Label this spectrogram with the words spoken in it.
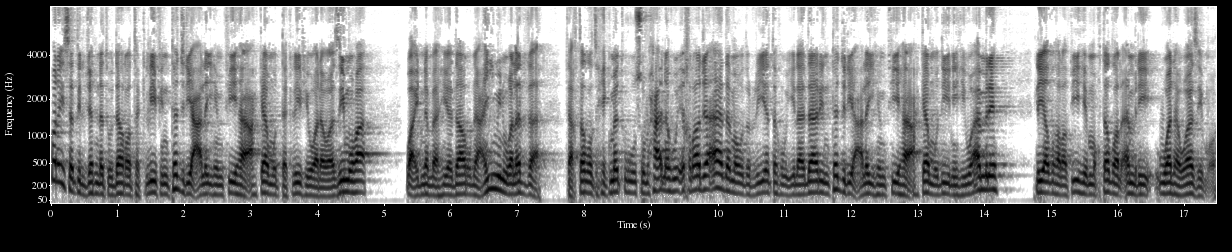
وليست الجنة دار تكليف تجري عليهم فيها أحكام التكليف ولوازمها وإنما هي دار نعيم ولذة. فاقتضت حكمته سبحانه إخراج آدم وذريته إلى دار تجري عليهم فيها أحكام دينه وأمره ليظهر فيهم مقتضى الأمر ولوازمه.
